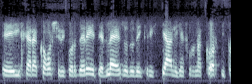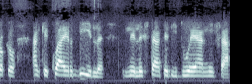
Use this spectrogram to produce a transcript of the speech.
eh, il Karakosh, ricorderete l'esodo dei cristiani che furono accorti proprio anche qua a Erbil nell'estate di due anni fa.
